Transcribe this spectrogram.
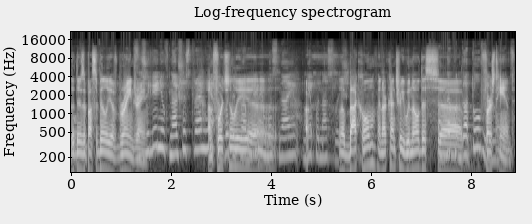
that there's a possibility of brain drain. Unfortunately, uh, uh, uh, back home in our country, we know this uh, firsthand.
